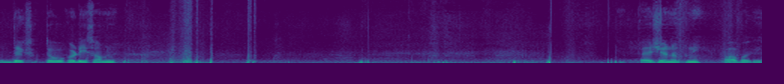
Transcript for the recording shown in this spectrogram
अब देख सकते हो वो खड़ी सामने। पैशन अपनी, पापा की।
